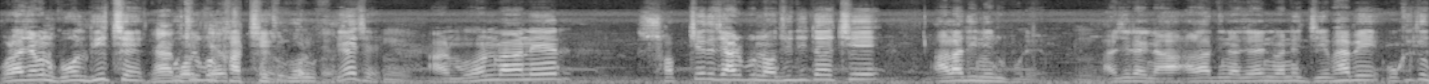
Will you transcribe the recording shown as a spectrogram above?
ওরা যেমন গোল দিচ্ছে হ্যাঁ, প্রচুর গোল খাচ্ছে। ঠিক আছে? আর মোহনবাগানের সবচেয়ে যার উপর নজর দিতে হচ্ছে আলাদিনের উপরে। আজরাইন আলাদিন আজরাইন মানে যেভাবে ওকে কেউ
